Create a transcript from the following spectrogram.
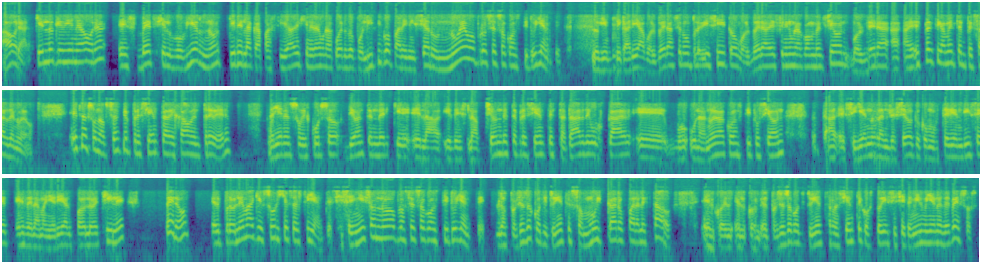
Ahora, ¿qué es lo que viene ahora? Es ver si el gobierno tiene la capacidad de generar un acuerdo político para iniciar un nuevo proceso constituyente, lo que implicaría volver a hacer un plebiscito, volver a definir una convención, volver a, es prácticamente empezar de nuevo. Esa es una opción que el presidente ha dejado entrever Ayer en su discurso dio a entender que eh, la, la, opción de este presidente es tratar de buscar eh, una nueva constitución, eh, siguiendo el deseo que, como usted bien dice, es de la mayoría del pueblo de Chile, pero el problema que surge es el siguiente, si se inicia un nuevo proceso constituyente, los procesos constituyentes son muy caros para el Estado. El, proceso constituyente reciente costó 17 mil millones de pesos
